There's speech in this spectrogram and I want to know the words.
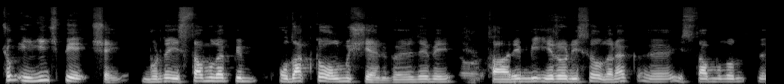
çok ilginç bir şey. Burada İstanbul hep bir odakta olmuş yani böyle de bir Doğru. tarihin bir ironisi olarak e, İstanbul'un e,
